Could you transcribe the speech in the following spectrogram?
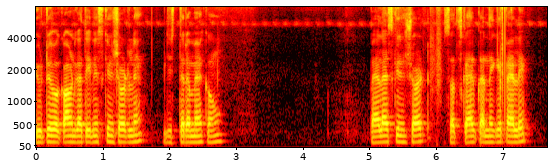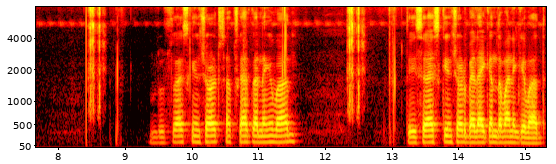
यूट्यूब अकाउंट का तीन स्क्रीनशॉट लें, जिस तरह मैं कहूँ। पहला स्क्रीनशॉट सब्सक्राइब करने के पहले। दूसरा स्क्रीनशॉट सब्सक्राइब करने के बाद। तीसरा स्क्रीनशॉट बेल आइकन दबाने के बाद।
